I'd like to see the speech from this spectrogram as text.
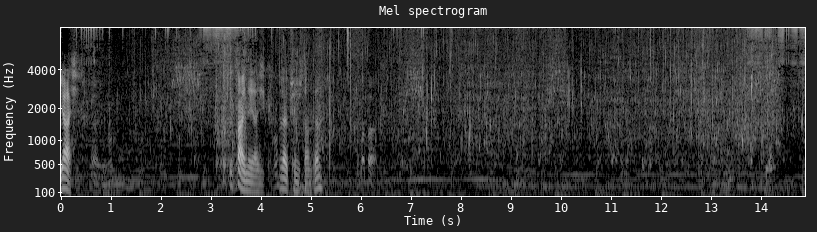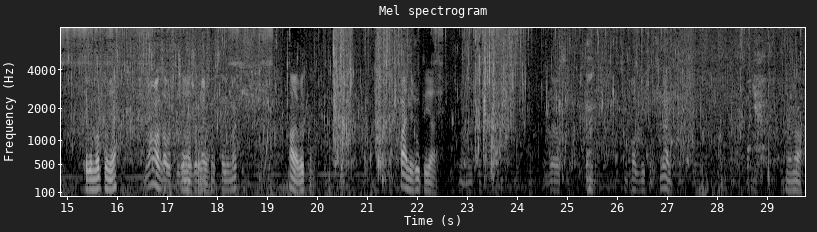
Jaś. Taki fajny jazik. Lepszy niż tamten. Chyba tak. Tego nurtu nie? No, załóż tutaj na zewnętrznym stoimy. Ale łyknę. Fajny żółty jaś. No, i się- zaraz pozbył się przynęty. No no.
